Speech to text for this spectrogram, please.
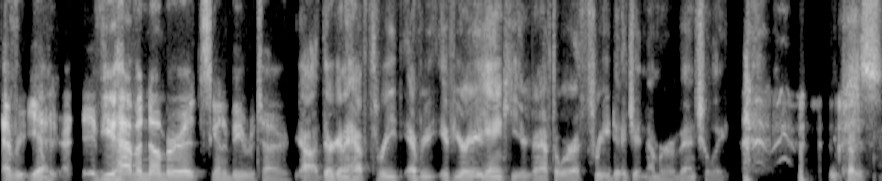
Every yeah, if you have a number, it's going to be retired. yeah, they're gonna have three every. If you're a Yankee, you're gonna have to wear a three digit number eventually, because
